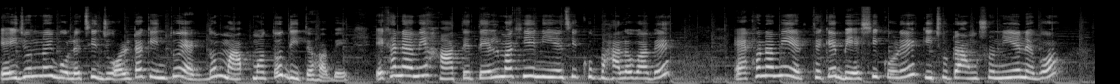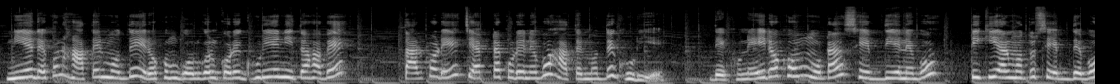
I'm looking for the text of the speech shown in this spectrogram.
এই জন্যই বলেছি, জলটা কিন্তু একদম মাপ মতো দিতে হবে। এখানে আমি হাতে তেল মাখিয়ে নিয়েছি খুব ভালোভাবে। এখন আমি এর থেকে বেশি করে কিছুটা অংশ নিয়ে নেব। নিয়ে দেখুন, হাতের মধ্যে এরকম গোল গোল করে ঘুরিয়ে নিতে হবে। তারপরে চ্যাপটা করে নেব হাতের মধ্যে ঘুরিয়ে। দেখুন এই রকম মোটা শেপ দিয়ে নেব, টিকিয়ার মতো শেপ দেব।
